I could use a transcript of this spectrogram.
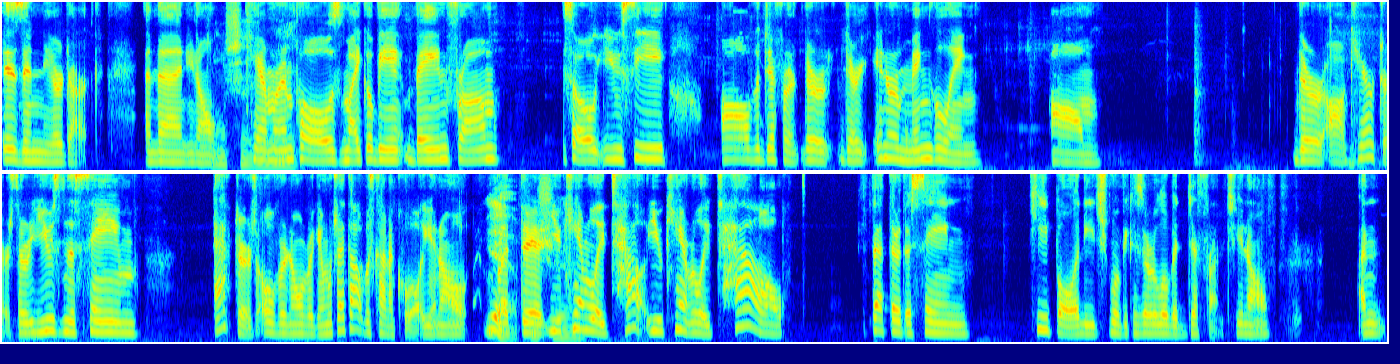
is in Near Dark, and then you know Oh, shit, Cameron right. Poe's Michael Ba- Bain from. So you see all the different they're they're intermingling um their uh, characters. They're using the same actors over and over again, which I thought was kind of cool, you know. Yeah, but they're- for you can't really tell. You can't really tell that they're the same people in each movie because they're a little bit different, you know. And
